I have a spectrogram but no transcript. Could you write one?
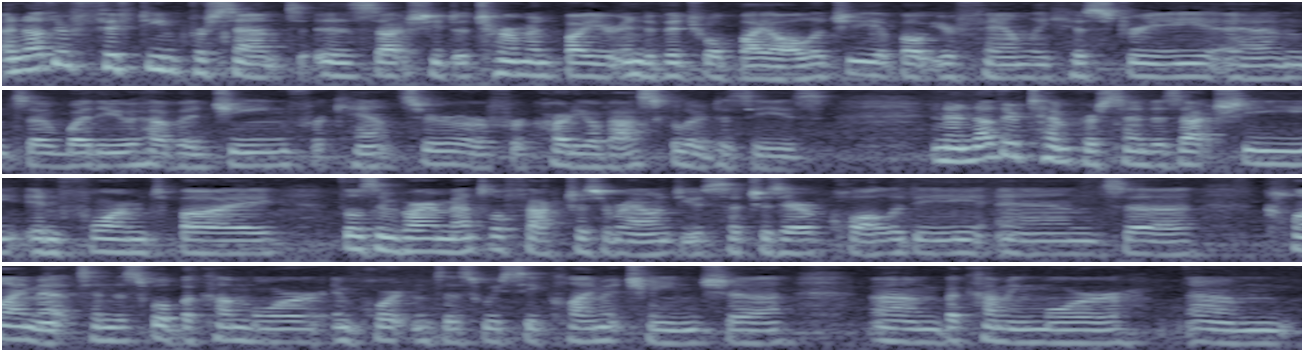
Another 15% is actually determined by your individual biology about your family history and uh, whether you have a gene for cancer or for cardiovascular disease. And another 10% is actually informed by those environmental factors around you, such as air quality and uh, climate, and this will become more important as we see climate change uh, um, becoming more um,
